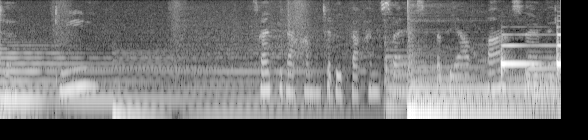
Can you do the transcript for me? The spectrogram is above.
Jadi, saya tidak akan menceritakan saya seperti sevdik.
